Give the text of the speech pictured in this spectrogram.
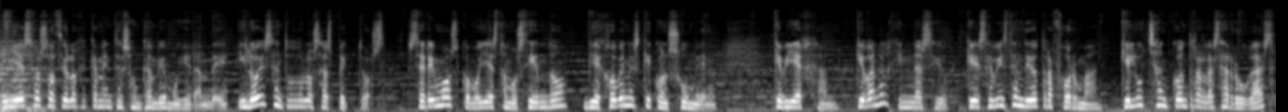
Y eso sociológicamente es un cambio muy grande. Y lo es en todos los aspectos. Seremos, como ya estamos siendo, viejóvenes que consumen, que viajan, que van al gimnasio, que se visten de otra forma, que luchan contra las arrugas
